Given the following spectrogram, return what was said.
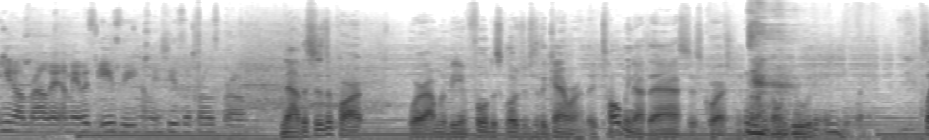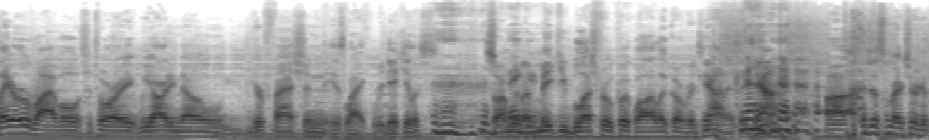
you know, Maryland, I mean, it was easy. I mean, she's a pros pro. Now, this is the part where I'm going to be in full disclosure to the camera. They told me not to ask this question, but I'm going to do it anyway. Player or rival, Shatori, we already know your fashion is like ridiculous. So I'm going to make you blush real quick while I look over at Tianna and say, Tianna, uh, just want to make sure.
